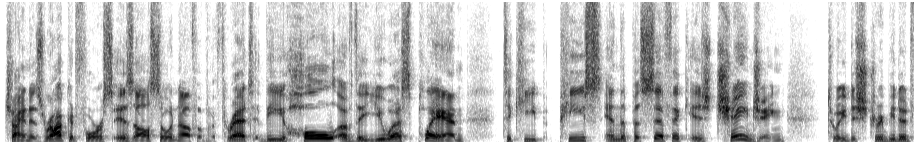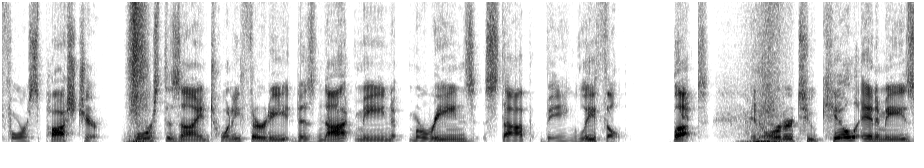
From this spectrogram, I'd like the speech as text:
China's rocket force is also enough of a threat. The whole of the U.S. plan to keep peace in the Pacific is changing to a distributed force posture. Force Design 2030 does not mean Marines stop being lethal. But in order to kill enemies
